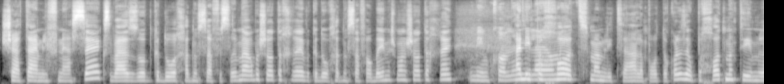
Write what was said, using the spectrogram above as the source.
שעתיים לפני הסקס, ואז עוד כדור אחד נוסף 24 שעות אחרי, וכדור אחד נוסף 48 שעות אחרי. במקום אני נטילה יומית. פחות ממליצה על הפרוטוקול הזה, הוא פחות מתאים ל...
